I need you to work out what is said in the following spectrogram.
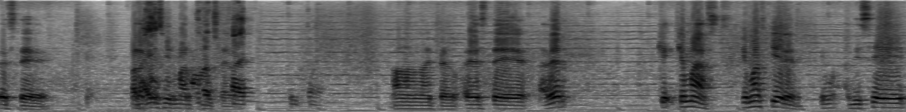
este, para confirmar ay, disculpa. No, no, no hay pedo. Este, a ver, ¿qué, qué más? ¿Qué más quieren? ¿Qué más? Dice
